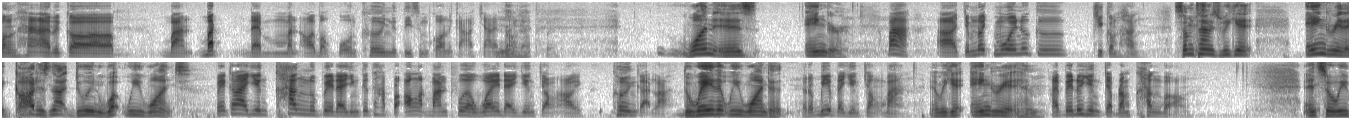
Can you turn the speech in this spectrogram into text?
បង្ហាញឬក៏បានបិទដែលមិនឲ្យបងប្អូនឃើញនៅទីសម្គាល់នៃការអស្ចារ្យដែលព្រះអង្គចង់ធ្វើ One is anger. បាទអឺចំណុចមួយនោះគឺជាកំហឹង Sometimes we get angry that God is not doing what we want. ពេលខ្លះយើងខឹងនៅពេលដែលយើងគិតថាព្រះអង្គអត់បានធ្វើអ្វីដែលយើងចង់ឲ្យឃើញកើតឡើង the way that we want it. របៀបដែលយើងចង់បាន And we get angry at Him. ហើយពេលនោះយើងចាប់ផ្ដើមខឹងព្រះអង្គ And so we,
